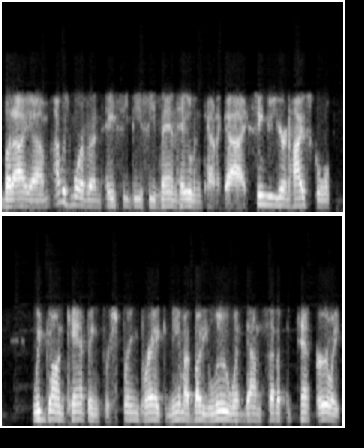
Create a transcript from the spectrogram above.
But I um, I was more of an ACDC Van Halen kind of guy. Senior year in high school, we'd gone camping for spring break, and me and my buddy Lou went down, set up the tent early,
